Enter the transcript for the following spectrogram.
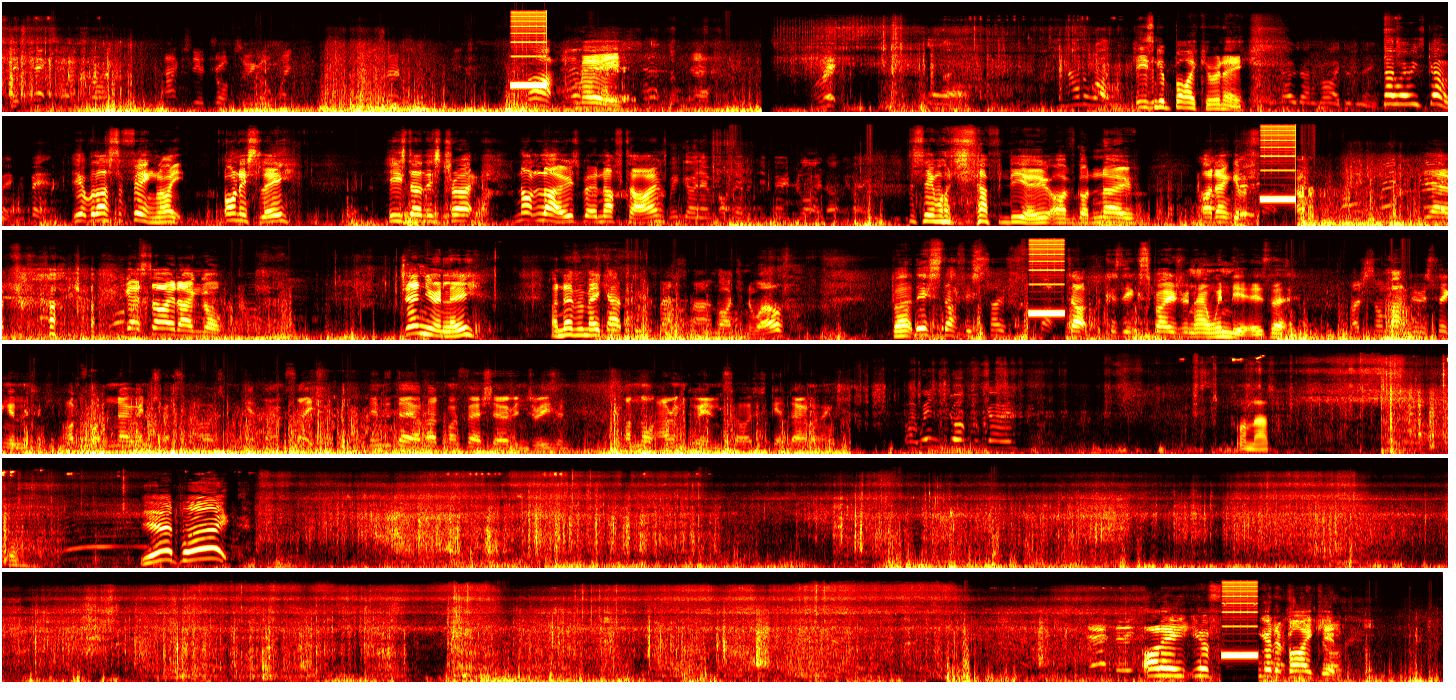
This next one's like actually a drop, so we got to wait. Me. Another one. He's a good biker, isn't he? He knows how to ride, doesn't he? Know where he's going a bit. Yeah, well that's the thing, like, honestly, he's done this track, not loads, but enough times. We're going off everything very blind, aren't we, mate? To see what just happened to you, I've got no, I don't give a f***. Yeah, get a side angle. Genuinely, I never make out the best mountain bike in the world, but this stuff is so f***ed up because the exposure and how windy it is that I just saw Matt to do his thing and I've got no interest now, I just want to get down safe. At the end of the day, I've had my fair share of injuries and I'm not Aaron Gwin, so I just get down, I think. Right, wind's dropped, we're going. Come on, lad. Yeah, boy! Ollie, you're f***ing good at biking.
